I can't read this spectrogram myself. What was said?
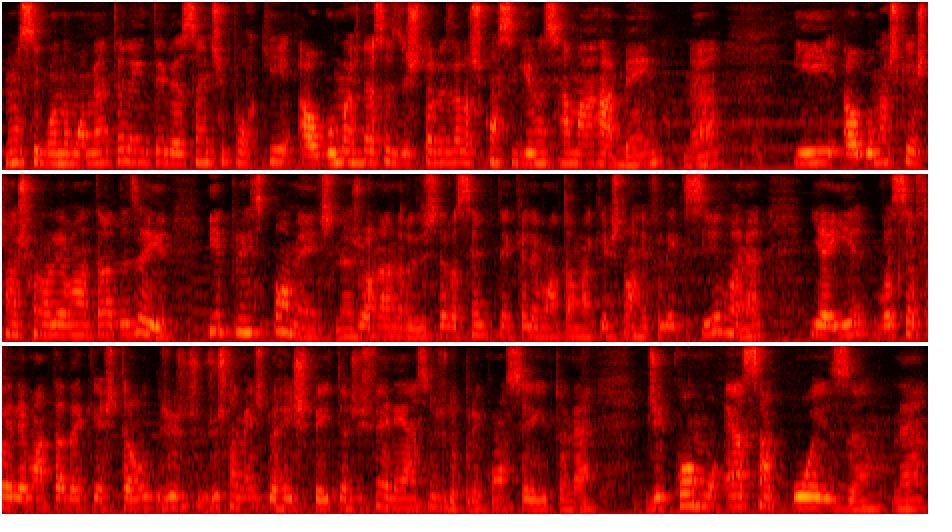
num segundo momento ela é interessante porque algumas dessas histórias elas conseguiram se amarrar bem, né? E algumas questões foram levantadas aí. E principalmente, né, a jornada ela sempre tem que levantar uma questão reflexiva, né? E aí você foi levantada a questão justamente do respeito às diferenças, do preconceito, né? De como essa coisa, né?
